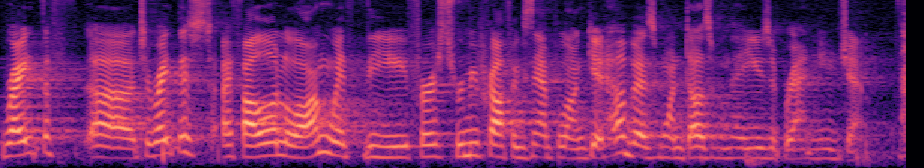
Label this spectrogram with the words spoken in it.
write, the, uh, to write this, I followed along with the first RubyProf example on GitHub, as one does when they use a brand new gem.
